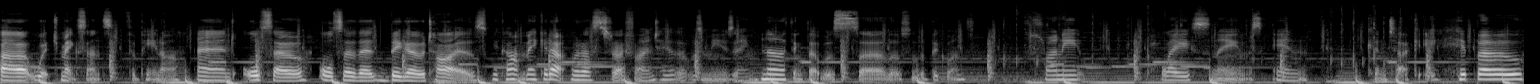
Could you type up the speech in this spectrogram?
uh, which makes sense for Penile. And also, also there's Big O tires. You can't make it up. What else did I find here that was amusing? No, I think that was uh, those were the big ones. Funny place names in Kentucky: Hippo,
